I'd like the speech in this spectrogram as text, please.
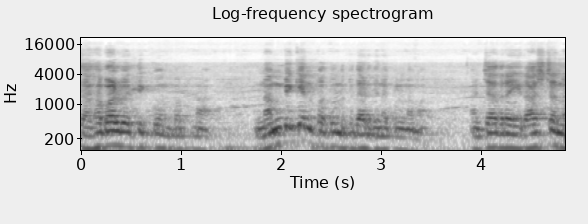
ಸಹಬಾಳ್ವೆ ತಿಕ್ಕು ಅಂತ ಮನ್ಪನ ನಂಬಿಕೆಯನ್ನು ಪತ್ತೊಂದು ಪಿದಾರ್ ದಿನಕ್ಕೂ ನಮ್ಮ ಅಂಚಾದ್ರೆ ಈ ರಾಷ್ಟ್ರನ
